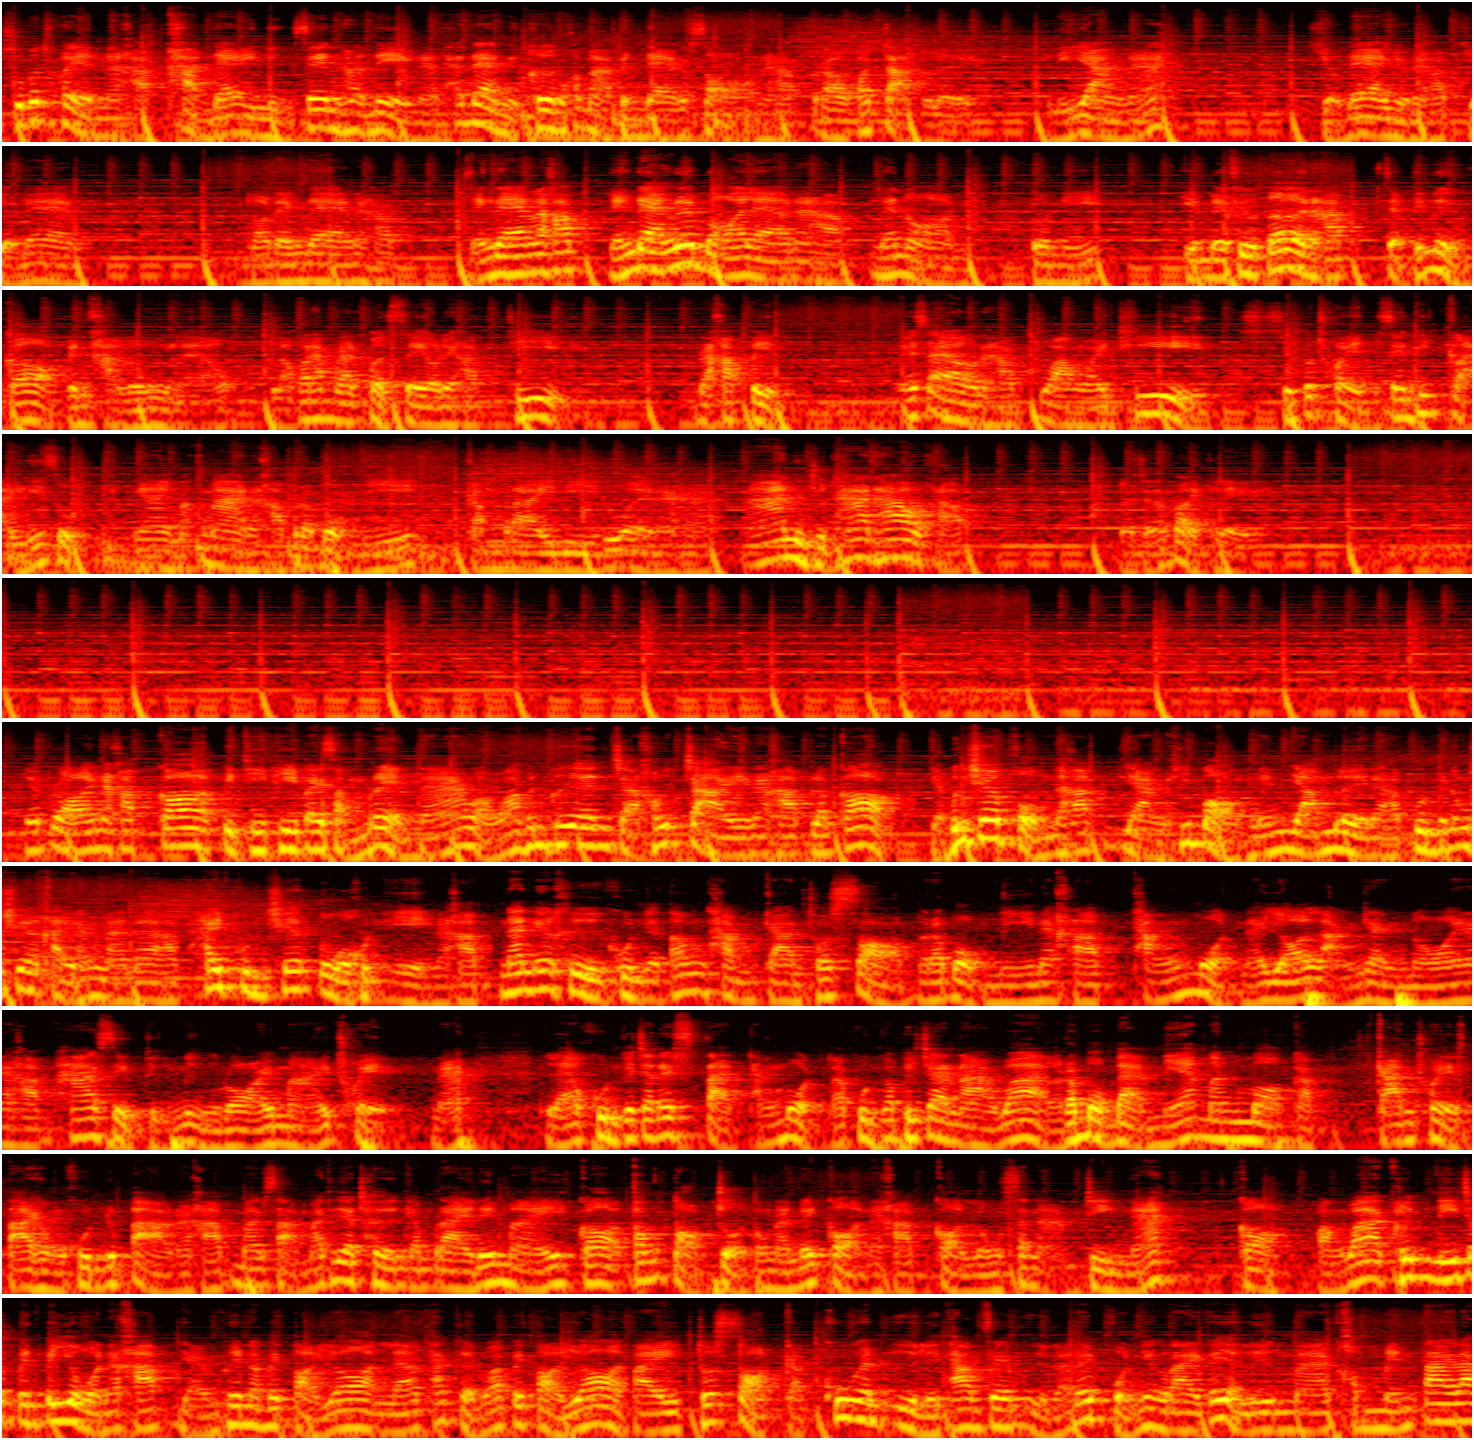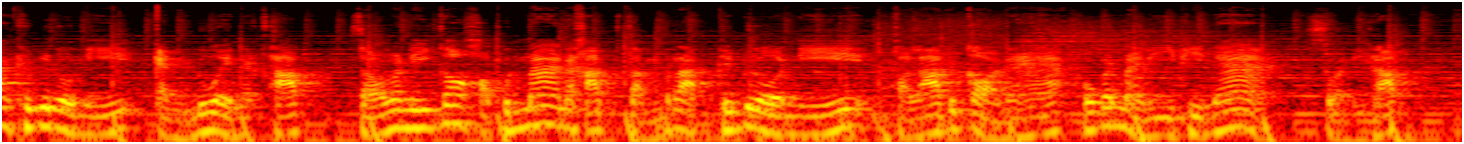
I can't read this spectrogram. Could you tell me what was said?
ซูเปอร์เทรนนะครับขาดแดงอีกหนึ่งเส้นเท่านั้นเองนะถ้าแดงเพิ่มเข้ามาเป็นแดงสองนะครับเราก็จัดเลย อันนี้ยังนะ เขียวแดงอยู่นะครับเขียวแดงรอแดงๆนะครับแดงๆแล้วครับแดงๆเรียบร้อยแล้วนะครับ แน่นอนตัวนี้ EMA filter นะครับเจ็บที่ 1 ก็เป็นขาลงอยู่แล้ว เราก็ทำการเปิดเซลล์เลยครับที่ราคาปิด SL นะครับวางไว้ที่ Super Trend เส้นที่ไกลที่สุดง่ายมากๆนะครับ ระบบนี้กำไรดีด้วยนะฮะอ่า1.5 เท่าครับเราจะต้องปล่อยเพลง เรียบร้อยนะครับ ก็ปิด TP ไปสำเร็จนะ หวังว่าเพื่อนๆจะเข้าใจนะครับ แล้วก็อย่าเพิ่งเชื่อผมนะครับ อย่างที่บอกเน้นย้ำเลยนะครับ คุณไม่ต้องเชื่อใครทั้งนั้นนะครับ ให้คุณเชื่อตัวคุณเองนะครับ นั่นก็คือคุณจะต้องทำการทดสอบระบบนี้นะครับ ทั้งหมดนะย้อนหลังอย่างน้อยนะครับ50ถึง100ไม้เทรดนะ แล้วคุณก็จะได้สแตททั้งหมด แล้วคุณก็พิจารณาว่าระบบแบบนี้มันเหมาะกับการเทรดสไตล์ของคุณหรือเปล่านะครับ มันสามารถที่จะเทิร์นกำไรได้ไหม ก็ต้องตอบโจทย์ตรงนั้นได้ก่อนนะครับ ก่อนลงสนามจริงนะ ก็หวังว่าคลิปนี้จะเป็นประโยชน์นะครับ อยากให้เพื่อนนำไปต่อยอดแล้วถ้าเกิดว่าไปต่อยอดไปทดสอบกับคู่เงินอื่นหรือทำเฟรมอื่นแล้วได้ผลอย่างไร ก็อย่าลืมมาคอมเมนต์ใต้ล่างคลิปวิดีโอนี้กันด้วยนะครับสำหรับวันนี้ก็ขอบคุณมากนะครับสำหรับคลิปวิดีโอนี้ขอลาไปก่อนนะฮะพบกันใหม่ใน EP หน้า สวัสดีครับ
